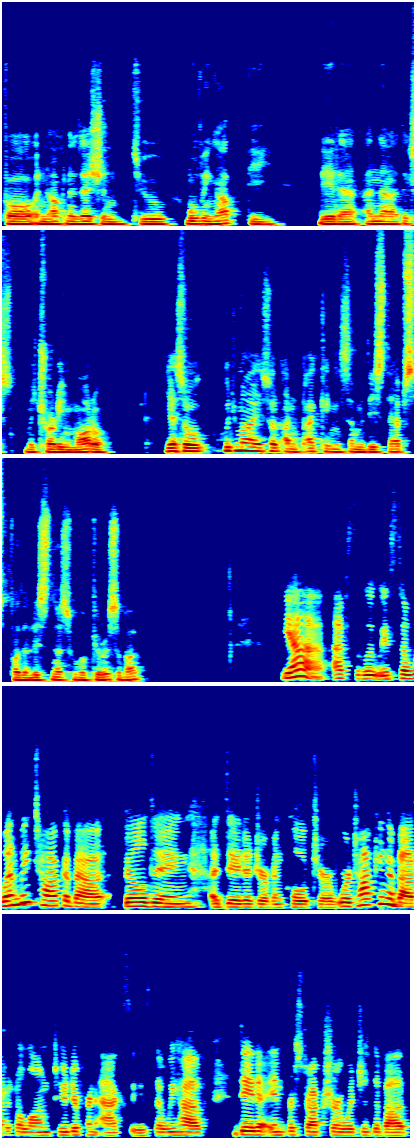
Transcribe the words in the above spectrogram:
for an organization to moving up the data analytics maturity model. Yeah, so could you mind sort of unpacking some of these steps for the listeners who are curious about? Yeah, absolutely. So when we talk about building a data driven culture, we're talking about it along two different axes. So we have data infrastructure, which is about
